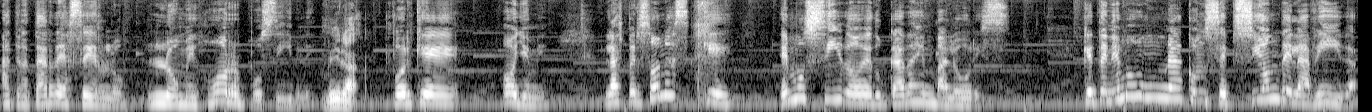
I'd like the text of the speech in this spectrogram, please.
a tratar de hacerlo lo mejor posible. Mira, Porque, óyeme, las personas que hemos sido educadas en valores, que tenemos una concepción de la vida,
